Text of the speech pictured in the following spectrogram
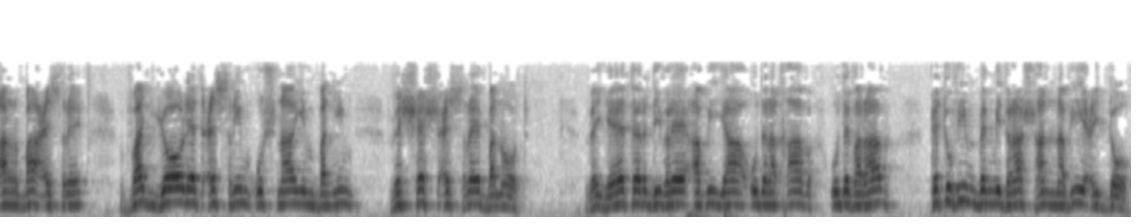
ארבע עשרה, ויולד עשרים ושניים בנים ושש עשרה בנות. ויתר דברי אביה ודרכיו ודבריו כתובים במדרש הנביא עדו.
